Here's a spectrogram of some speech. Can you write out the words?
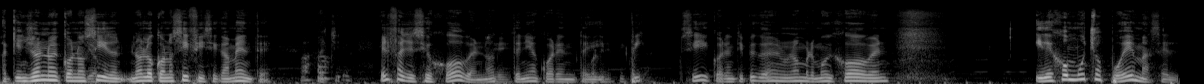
a quien yo no he conocido, no lo conocí físicamente. Ajá. Él falleció joven, ¿no? Sí. Tenía cuarenta y, pico sí, cuarenta y pico, era un hombre muy joven. Y dejó muchos poemas él.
